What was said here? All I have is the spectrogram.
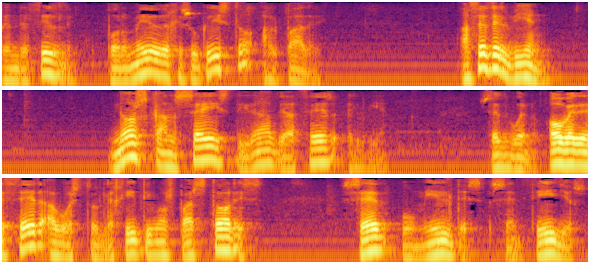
bendecirle, por medio de Jesucristo al Padre. Haced el bien. No os canséis, dirá, de hacer el bien. Sed bueno. Obedecer a vuestros legítimos pastores. Sed humildes, sencillos,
